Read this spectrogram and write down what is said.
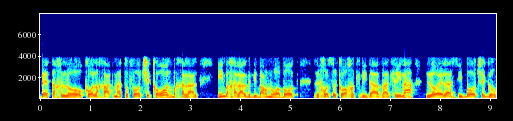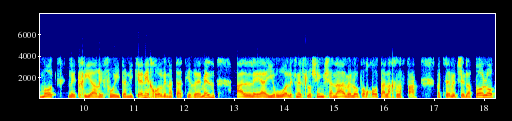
בטח לא כל אחת מהתופעות שקורות בחלל. אם בחלל, ודיברנו רבות, זה חוסר כוח הכבידה והקרינה, לא אלה הסיבות שגורמות לתחייה רפואית. אני כן יכול, ונתתי רמז, על אה, האירוע לפני 30 שנה ולא פחות על החלפת הצוות של אפולו.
